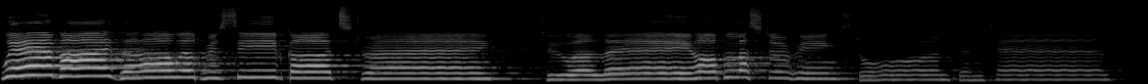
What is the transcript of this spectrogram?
whereby thou wilt receive God's strength to allay all blustering storms and tempests.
